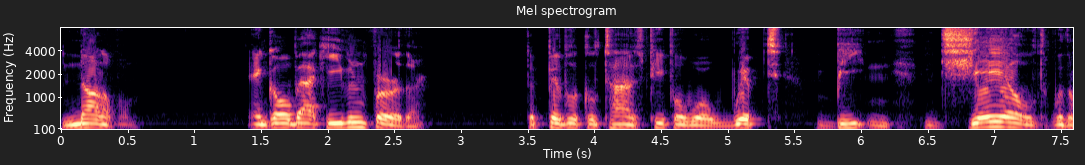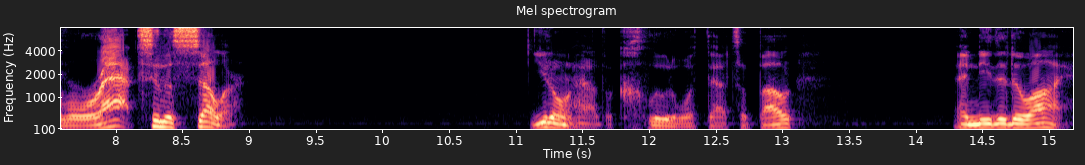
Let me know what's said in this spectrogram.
None of them. And go back even further. The biblical times, people were whipped, beaten, jailed with rats in a cellar. You don't have a clue to what that's about, and neither do I.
